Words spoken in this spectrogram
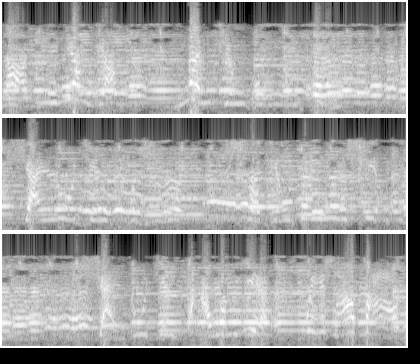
那姨娘家难听公公现如今不知事情怎能行现如今大王爷为啥把我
